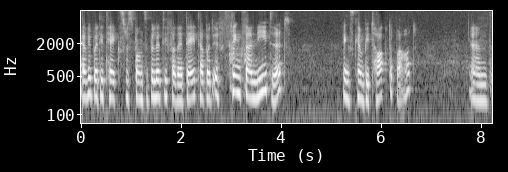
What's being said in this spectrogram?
Everybody takes responsibility for their data but if things are needed things can be talked about and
